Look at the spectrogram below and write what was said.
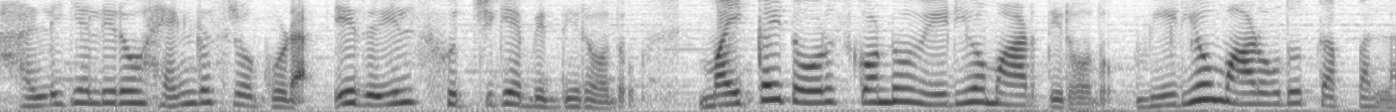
ಹಳ್ಳಿಯಲ್ಲಿರೋ ಹೆಂಗಸರು ಕೂಡ ಈ ರೀಲ್ಸ್ ಹುಚ್ಚಿಗೆ ಬಿದ್ದಿರೋದು. ಮೈಕೈ ತೋರಿಸ್ಕೊಂಡು ವಿಡಿಯೋ ಮಾಡ್ತಿರೋದು. ವಿಡಿಯೋ ಮಾಡೋದು ತಪ್ಪಲ್ಲ.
